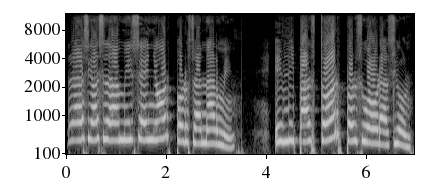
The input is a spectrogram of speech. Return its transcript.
Gracias a mi Señor por sanarme y mi pastor por su oración.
